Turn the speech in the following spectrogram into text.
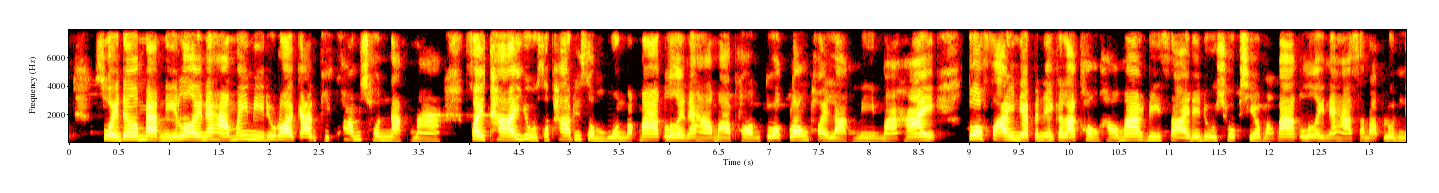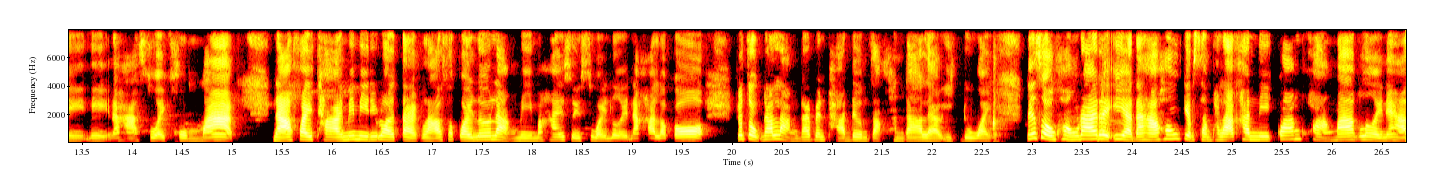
ำสวยเดิมแบบนี้เลยนะคะ ไม่มีร่องรอยการพลิกคว่ำชนหนักมา ไฟท้ายอยู่สภาพที่สมบูรณ์มากๆเลยนะคะ มาพร้อมตัวกล้องถอยหลังมีมาให้ ตัวไฟเนี่ยเป็นเอกลักษณ์ของเขามากดีไซน์ได้ดูโฉบเฉี่ยวมากๆเลยนะคะสำหรับรุ่นนี้นี่นะคะสวยคมมากนะไฟท้ายไม่มีริ้วรอยแตกร้าวสปอยเลอร์หลังมีมาให้สวยๆเลยนะคะ แล้วก็กระจกด้านหลังได้เป็นพาร์ทเดิมจาก Honda แล้วอีกด้วย ในส่วนของรายละเอียดนะคะ ห้องเก็บสัมภาระคันนี้กว้างขวางมากเลยนะคะ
